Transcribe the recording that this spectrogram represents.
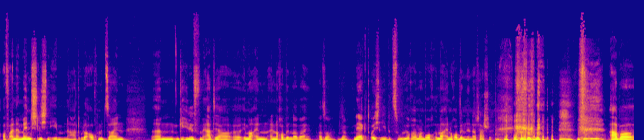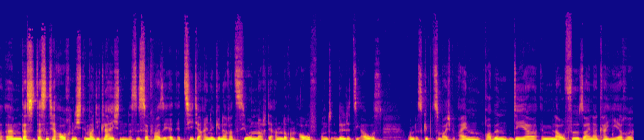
auf einer menschlichen Ebene hat oder auch mit seinen ähm, Gehilfen. Er hat ja äh, immer einen, einen Robin dabei. Also ne? merkt euch, liebe Zuhörer, man braucht immer einen Robin in der Tasche. Aber ähm, das, das sind ja auch nicht immer die gleichen. Das ist ja quasi, er, er zieht ja eine Generation nach der anderen auf und bildet sie aus. Und es gibt zum Beispiel einen Robin, der im Laufe seiner Karriere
